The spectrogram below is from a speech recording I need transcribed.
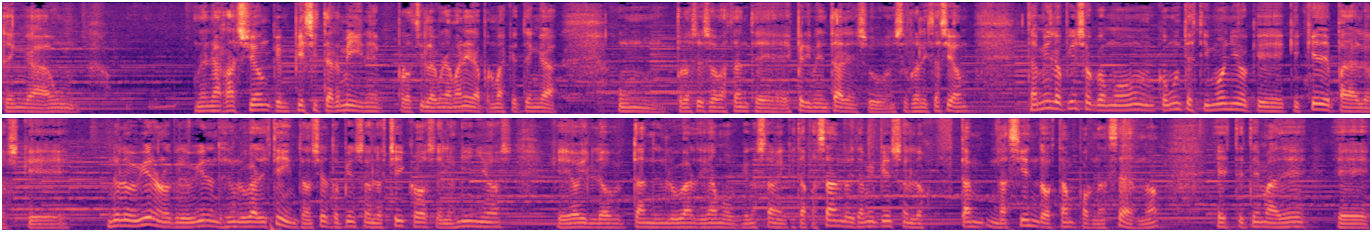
tenga un, una narración que empiece y termine, por decirlo de alguna manera, por más que tenga un proceso bastante experimental en su, en su realización, también lo pienso como un, como un testimonio que, que quede para los que no lo vivieron o que lo vivieron desde un lugar distinto, ¿no es cierto? Pienso en los chicos, en los niños, que hoy lo, están en un lugar, digamos, que no saben qué está pasando, y también pienso en los que están naciendo o están por nacer, ¿no? Este tema de eh,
